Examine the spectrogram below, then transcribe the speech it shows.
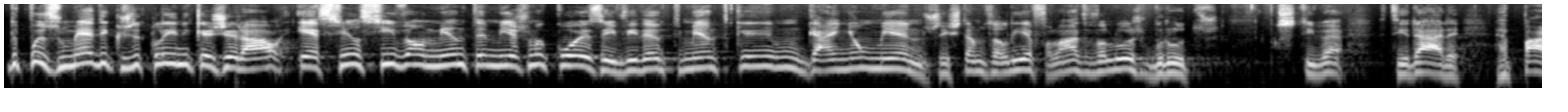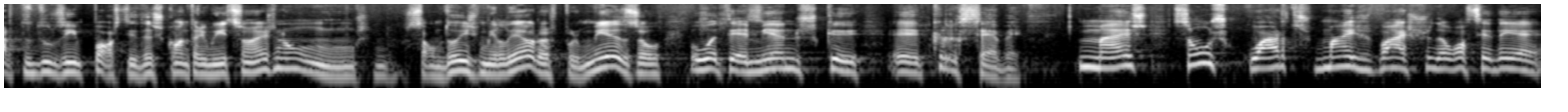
Depois, os médicos de clínica geral é sensivelmente a mesma coisa, evidentemente que ganham menos, e estamos ali a falar de valores brutos. Porque se tiver, tirar a parte dos impostos e das contribuições, não, são 2 mil euros por mês ou, ou até menos que, eh, que recebem. Mas são os quartos mais baixos da OCDE.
